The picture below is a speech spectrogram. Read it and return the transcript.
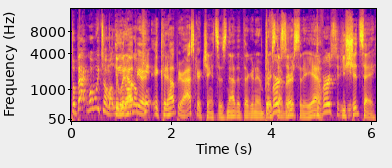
But back, what were we talking about? It would help your. Can- It could help your Oscar chances now that they're going to embrace Diversity. diversity. Yeah, Diversity. You should say.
